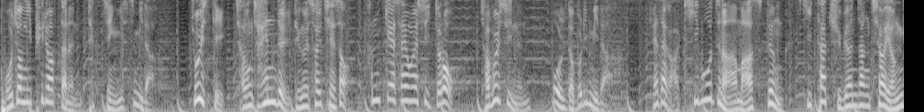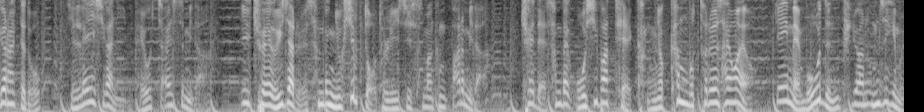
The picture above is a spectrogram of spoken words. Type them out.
보정이 필요 없다는 특징이 있습니다. 조이스틱, 자동차 핸들 등을 설치해서 함께 사용할 수 있도록 접을 수 있는 foldable입니다. 게다가 키보드나 마우스 등 기타 주변 장치와 연결할 때도 delay 시간이 매우 짧습니다. 1초에 의자를 360도 돌릴 수 있을 만큼 빠릅니다. 최대 350W의 강력한 모터를 사용하여 게임의 모든 필요한 움직임을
